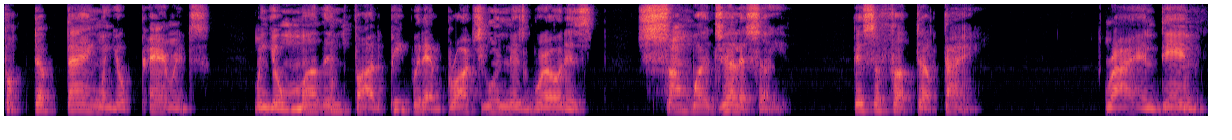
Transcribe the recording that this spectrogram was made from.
fucked up thing when your parents when your mother and father, people that brought you in this world, is somewhat jealous of you. It's a fucked up thing. Right? And then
